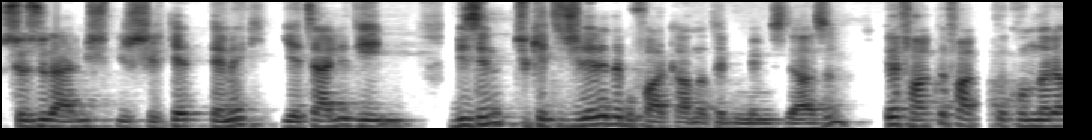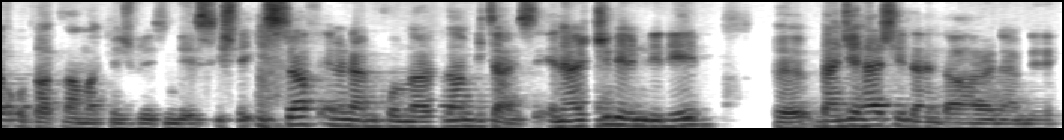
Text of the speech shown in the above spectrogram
sözü vermiş bir şirket demek yeterli değil. Bizim tüketicilere de bu farkı anlatabilmemiz lazım ve farklı farklı konulara odaklanmak mecburiyetindeyiz. İşte israf en önemli konulardan bir tanesi. Enerji verimliliği e, bence her şeyden daha önemli.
